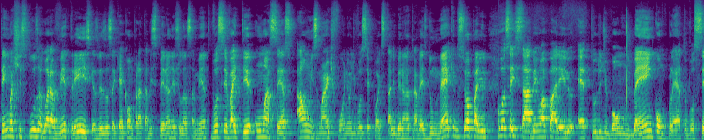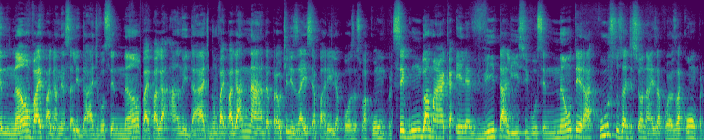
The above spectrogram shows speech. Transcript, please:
tem uma X Plus agora V3, que às vezes você quer comprar, estava esperando esse lançamento. Você vai ter um acesso a um smartphone onde você pode estar liberando através do Mac do seu aparelho. Vocês sabem, o aparelho é tudo de bom, bem completo. Você não vai pagar mensalidade, você não vai pagar anuidade, não vai pagar nada para utilizar esse aparelho após a sua compra. Segundo a marca, ele é vitalício e você não terá custos adicionais após a compra.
